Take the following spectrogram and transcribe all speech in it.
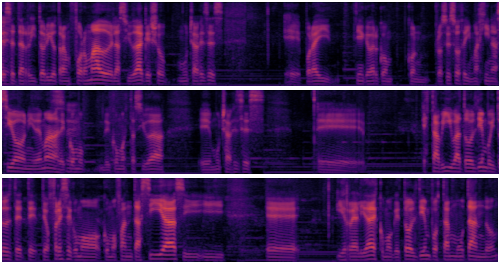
ese territorio transformado de la ciudad, que yo muchas veces por ahí tiene que ver con, procesos de imaginación y demás, de, cómo, de cómo esta ciudad eh, muchas veces eh, está viva todo el tiempo y entonces te, ofrece como, como fantasías y, eh, y, realidades como que todo el tiempo están mutando.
